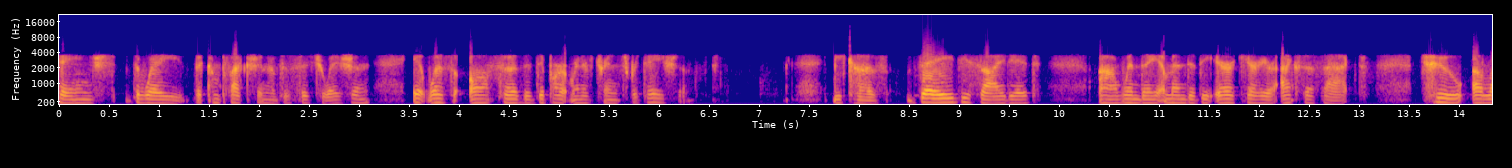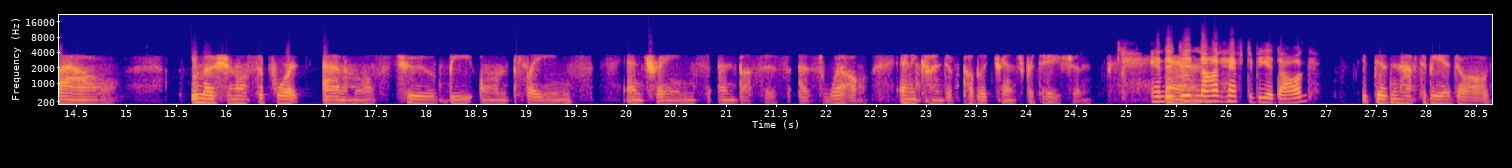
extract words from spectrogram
changed the way the complexion of the situation. It was also the Department of Transportation because they decided uh, when they amended the Air Carrier Access Act to allow emotional support animals to be on planes and trains and buses as well, any kind of public transportation. And it and did not have to be a dog? It didn't have to be a dog.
